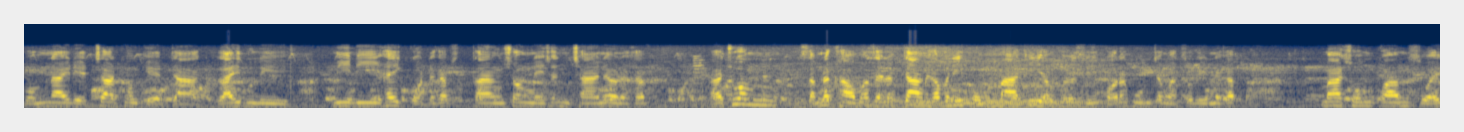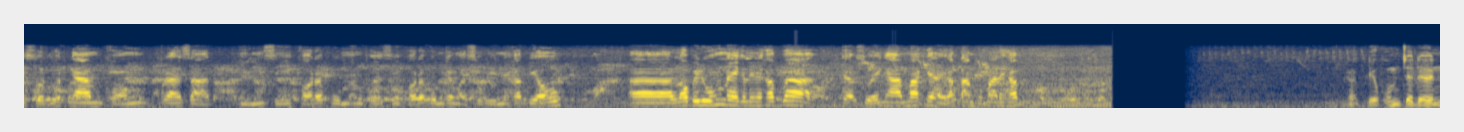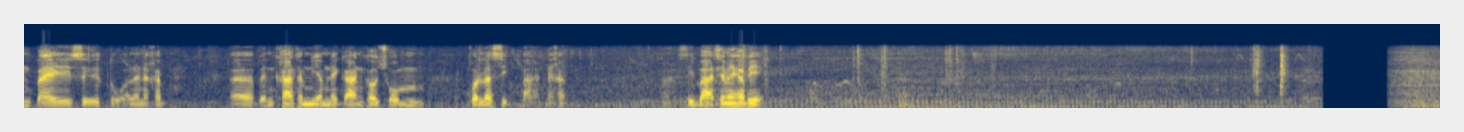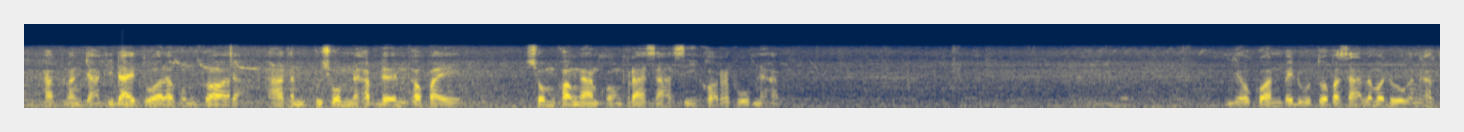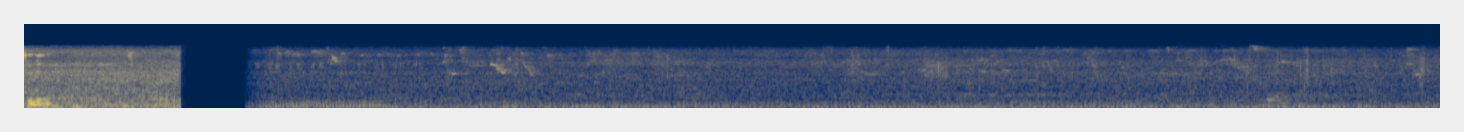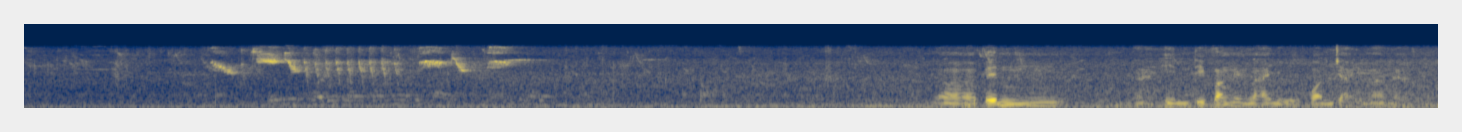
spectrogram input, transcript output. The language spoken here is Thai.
ผมนายเดชชาติคงเกตจากไลฟ์บุรี มีดีให้กดนะครับทางช่อง Nation Channel นะครับช่วงสำนักข่าวมอเตอร์ไซค์รับจ้างนะครับ วันนี้ผมมาที่อำเภอศรีขอรภูมิจังหวัดสุรินทร์นะครับ มาชมความสวยสดงดงามของปราสาทหินศรีขอรภูมิอำเภอศรีขอรภูมิจังหวัดสุรินทร์นะครับ เดี๋ยวเราไปดูข้างในกันเลยนะครับ ว่าจะสวยงามมากแค่ไหนครับตามผมมาเลยครับ ครับเดี๋ยวผมจะเดินไปซื้อตั๋วแล้วนะครับเอ่อเป็นค่าธรรมเนียมในการเข้าชมคนละสิบบาทนะครับสิบบาทใช่ไหมครับพี่ครับหลังจากที่ได้ตั๋วแล้วผมก็จะพาท่านผู้ชมนะครับ เดินเข้าไปชมความงามของปราสาทสีขอรภูมินะครับ เดี๋ยวก่อนไปดูตัวปราสาทเรามาดูกันครับที่นี่ เป็นหินที่ฟังเรียงรายอยู่ก้อนใหญ่มากนะครับ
